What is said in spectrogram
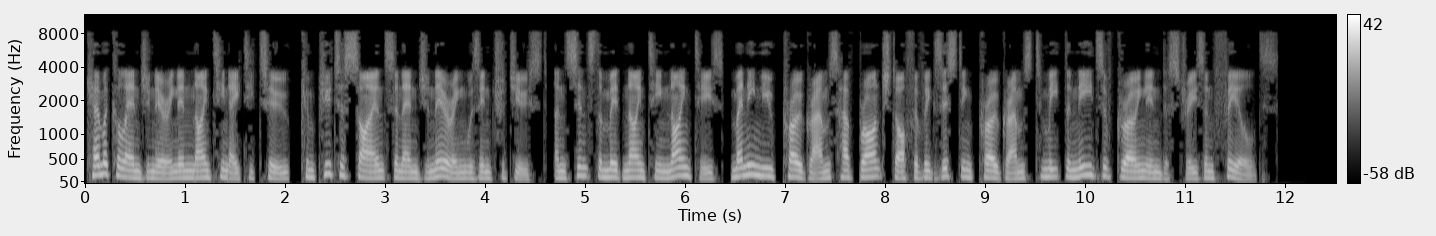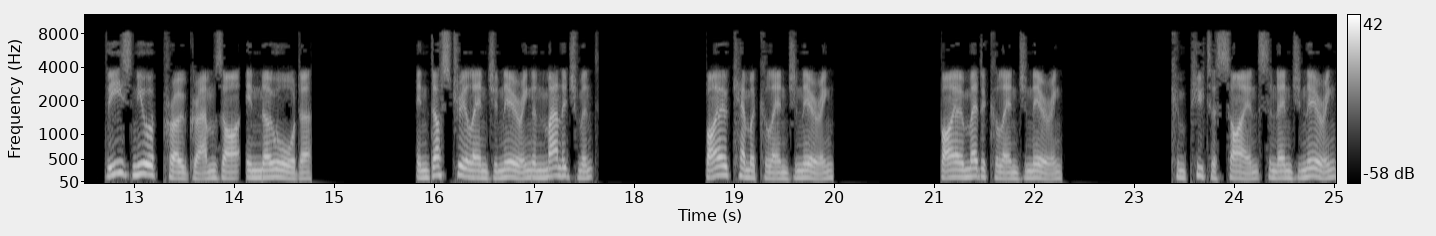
Chemical engineering In 1982, computer science and engineering was introduced, and since the mid-1990s, many new programs have branched off of existing programs to meet the needs of growing industries and fields. These newer programs are in no order Industrial Engineering and Management Biochemical Engineering Biomedical Engineering Computer Science and Engineering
